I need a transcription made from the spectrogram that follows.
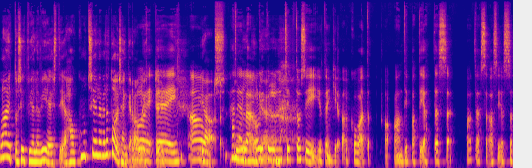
laitto sitten vielä viestiä ja haukkui mut siellä vielä toisen kerran Oi ei, Ja Hänellä oli kyllä nyt sit tosi jotenkin kovat antipatiat tässä, tässä asiassa.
